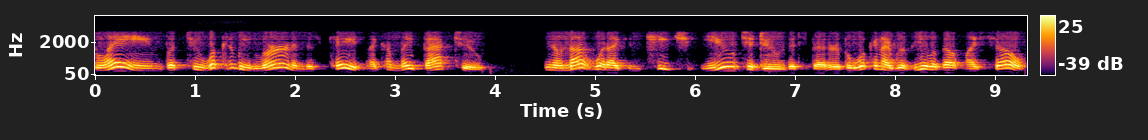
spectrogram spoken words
blame, but to what can we learn in this case? And I come right back to, you know, not what I can teach you to do that's better, but what can I reveal about myself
